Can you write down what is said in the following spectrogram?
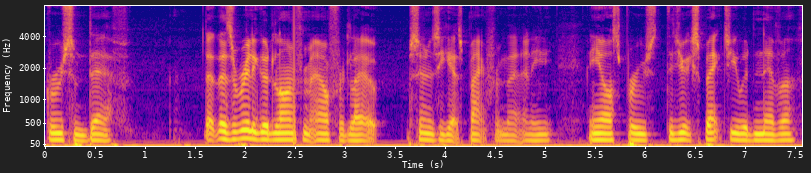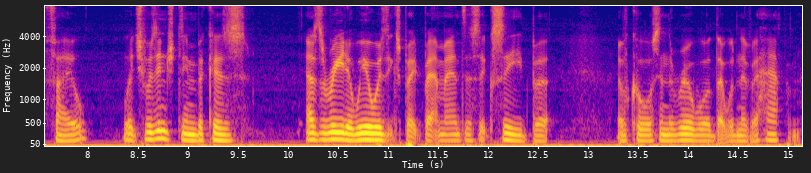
gruesome death. There's a really good line from Alfred later, as soon as he gets back from that, and he and he asks Bruce, "Did you expect you would never fail?" Which was interesting because, as a reader, we always expect Batman to succeed, but of course, in the real world, that would never happen.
